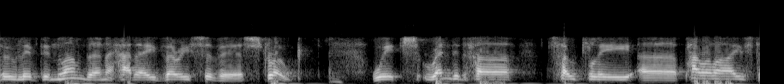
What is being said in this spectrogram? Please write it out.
who lived in London, had a very severe stroke, which rendered her totally uh, paralyzed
